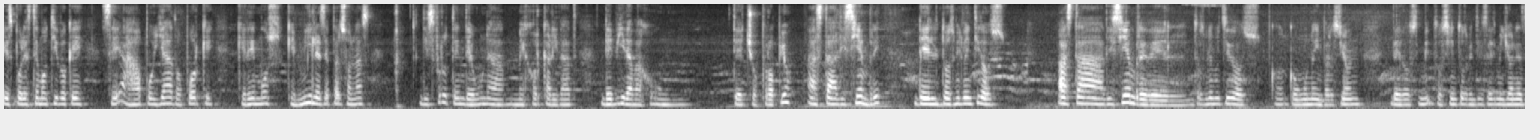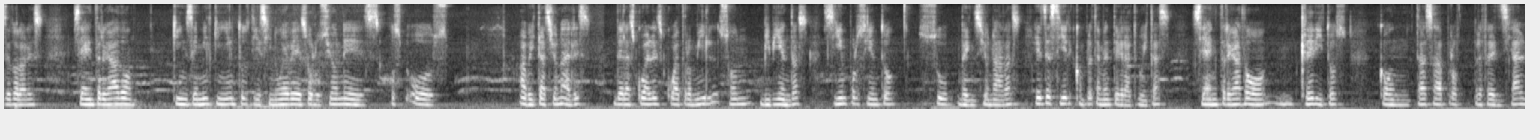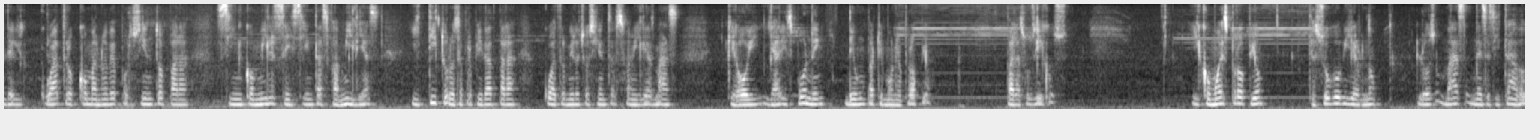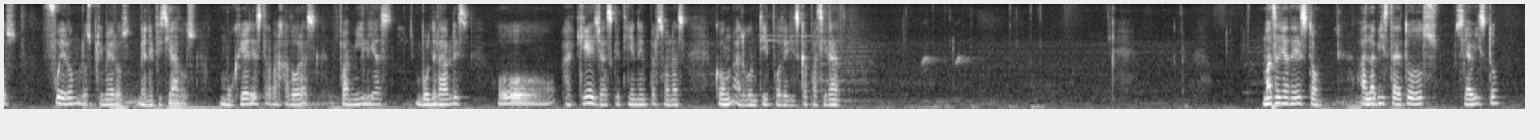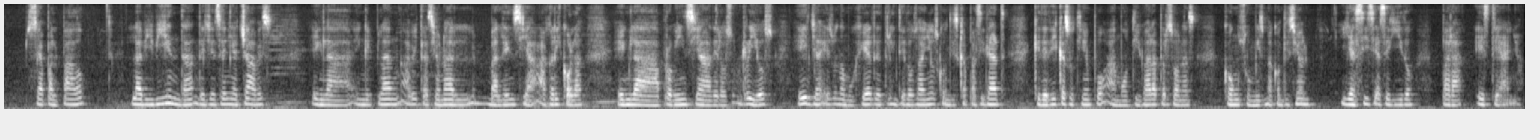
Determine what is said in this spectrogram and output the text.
Es por este motivo que se ha apoyado porque queremos que miles de personas disfruten de una mejor calidad de vida bajo un techo propio hasta diciembre del 2022 hasta diciembre del 2022, con, una inversión de 226 millones de dólares, se ha entregado 15.519 soluciones habitacionales, de las cuales 4.000 son viviendas 100% subvencionadas, es decir, completamente gratuitas. Se ha entregado créditos con tasa preferencial del 4,9% para 5.600 familias y títulos de propiedad para 4.800 familias más que hoy ya disponen de un patrimonio propio para sus hijos. Y como es propio de su gobierno, los más necesitados fueron los primeros beneficiados, mujeres trabajadoras, familias vulnerables o aquellas que tienen personas con algún tipo de discapacidad. Más allá de esto, a la vista de todos, se ha visto, se ha palpado la vivienda de Yesenia Chávez en, la, en el plan habitacional Valencia Agrícola en la provincia de Los Ríos. Ella es una mujer de 32 años con discapacidad que dedica su tiempo a motivar a personas con su misma condición y así se ha seguido para este año.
